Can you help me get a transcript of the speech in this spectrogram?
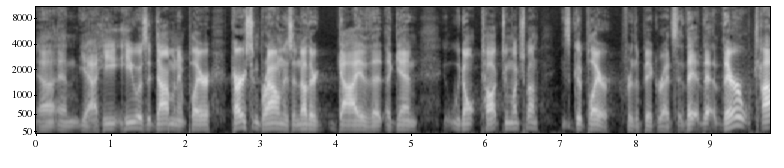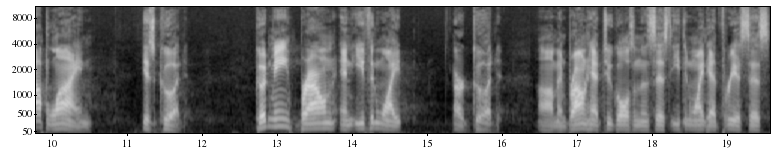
Uh, and yeah, he, he was a dominant player. Carson Brown is another guy that, again, we don't talk too much about. He's a good player for the Big Reds. They, they, their top line is good. Goodme, Brown, and Ethan White are good. Um, and Brown had two goals and an assist. Ethan White had three assists.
